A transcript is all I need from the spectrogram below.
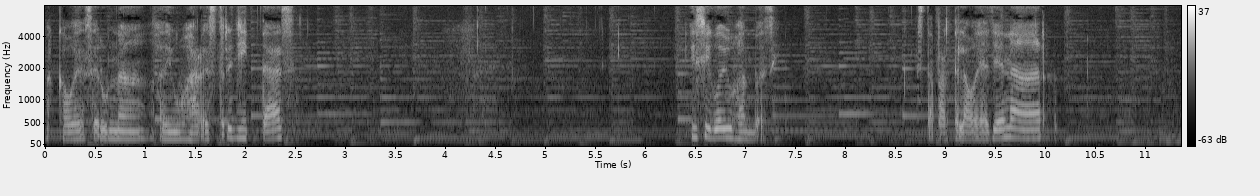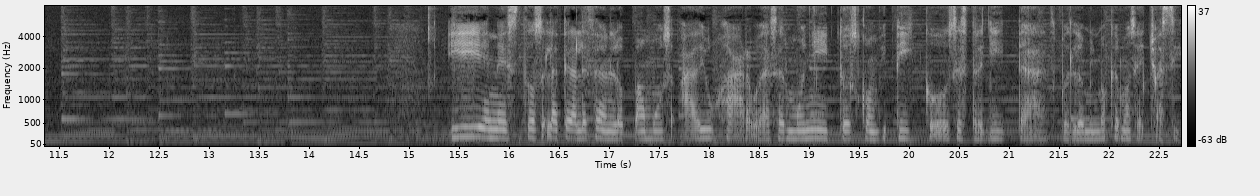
Acá voy a hacer una a dibujar estrellitas. Y sigo dibujando así. Esta parte la voy a llenar y en estos laterales también lo vamos a dibujar voy a hacer moñitos confiticos estrellitas pues lo mismo que hemos hecho así.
